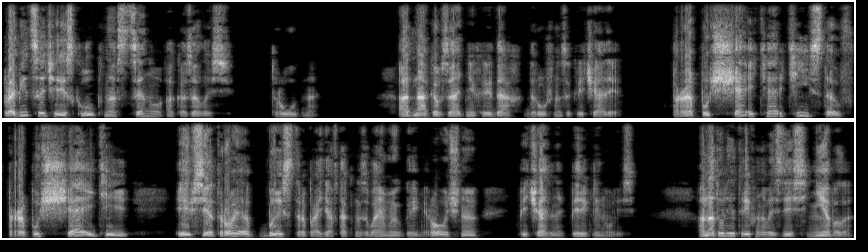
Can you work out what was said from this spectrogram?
Пробиться через клуб на сцену оказалось трудно. Однако в задних рядах дружно закричали «Пропущайте артистов! Пропущайте!» И все трое, быстро пройдя в так называемую гримировочную, печально переглянулись. Анатолия Трифонова здесь не было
